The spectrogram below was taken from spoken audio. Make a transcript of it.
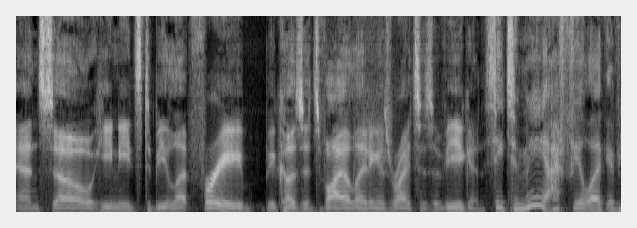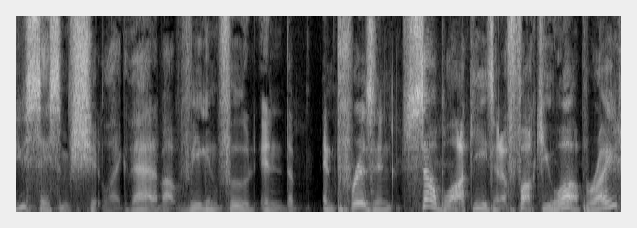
And so he needs to be let free because it's violating his rights as a vegan. See, to me, I feel like if you say some shit like that about vegan food in the in prison, cell block E's gonna fuck you up, right?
